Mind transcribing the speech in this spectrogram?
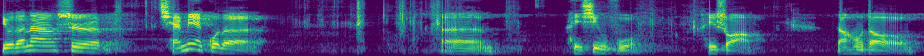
有的呢是前面过得，呃，很幸福，很爽，然后到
